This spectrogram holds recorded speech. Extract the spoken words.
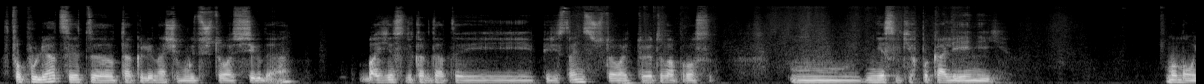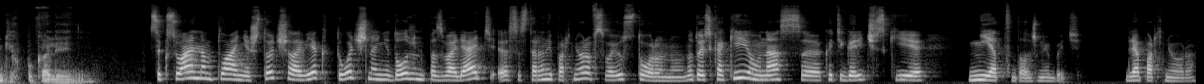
в популяции это так или иначе будет существовать всегда. А если когда-то и перестанет существовать, то это вопрос нескольких поколений, многих поколений. В сексуальном плане, что человек точно не должен позволять э, со стороны партнера в свою сторону? Ну, то есть, какие у нас э, категорические нет должны быть для партнера?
